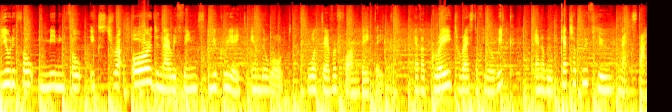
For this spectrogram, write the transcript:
beautiful, meaningful, extraordinary things you create in the world, whatever form they take. Have a great rest of your week, and I will catch up with you next time.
